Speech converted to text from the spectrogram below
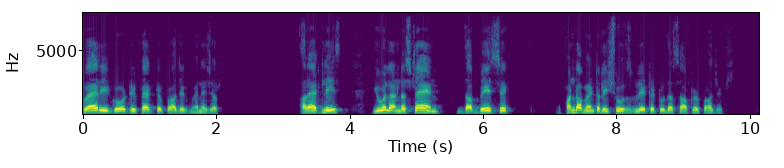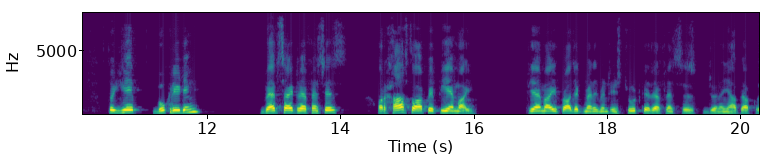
very good effective project manager or at least you will understand the basic fundamental issues related to the software project تو یہ بک ریڈنگ ویب سائٹ ریفرنسز اور خاص طور پہ P M I P M I project management institute کے ریفرنسز جو ہے نا یہاں پہ آپ کو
